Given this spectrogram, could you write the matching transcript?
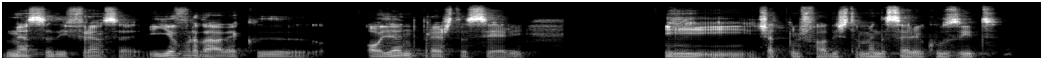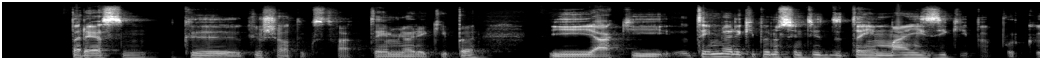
nessa diferença. E a verdade é que, olhando para esta série, e já tínhamos falado disto também da série com o Zit, parece-me que, que os Celtics de facto têm a melhor equipa e há aqui, tem melhor equipa no sentido de tem mais equipa, porque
